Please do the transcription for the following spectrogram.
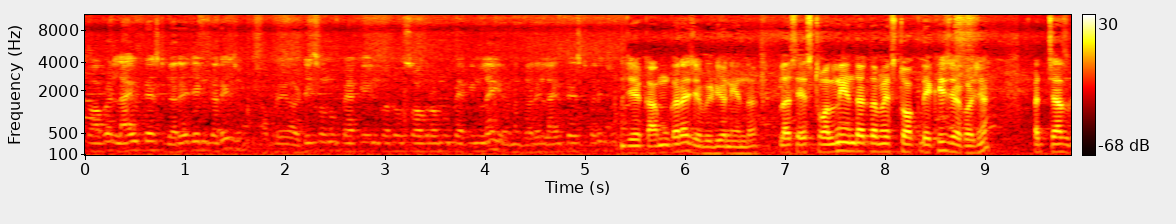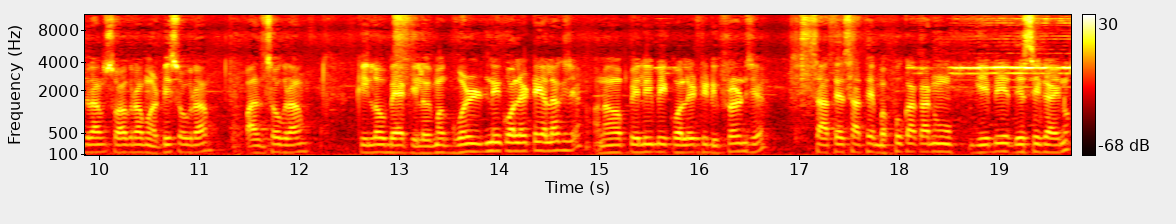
તો આપણે લાઈવ ટેસ્ટ ઘરે જઈને કરીશું. આપણે અઢીસોનું પેકિંગ કરું સો ગ્રામનું પેકિંગ લઈ અને ઘરે લાઈવ ટેસ્ટ કરીશું. જે કામ કરે છે વિડીયોની અંદર. પ્લસ એ સ્ટોલની અંદર તમે સ્ટોક દેખી શકો છો. પચાસ ગ્રામ, સો ગ્રામ, અઢીસો ગ્રામ, પાંચસો ગ્રામ કિલો, બે કિલો. એમાં ગોલ્ડની ક્વોલિટી અલગ છે અને પેલી બી ક્વોલિટી ડિફરન્ટ છે. સાથે સાથે બફુ કાકાનું ઘી બી દેશી ગાયનું.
